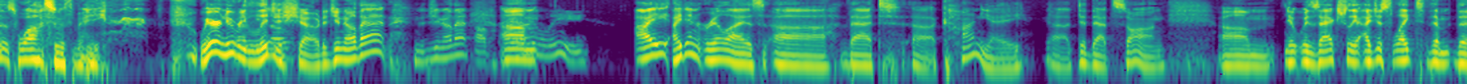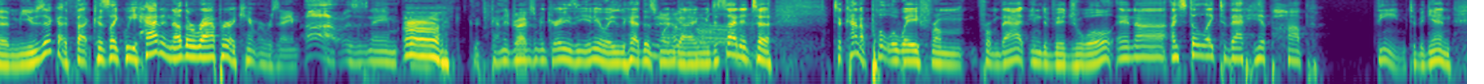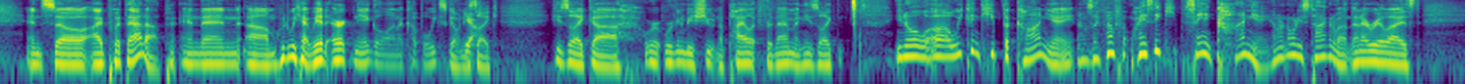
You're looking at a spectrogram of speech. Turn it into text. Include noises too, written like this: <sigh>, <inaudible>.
Jesus walks with me. <laughs> We're a new religious show. Did you know that? Did you know that? Um, I I didn't realize uh, that uh, Kanye uh, did that song. Um, it was actually I just liked the the music. I thought because like we had another rapper. I can't remember his name. Ah, what was his name? it kind of drives me crazy. Anyways, we had this one guy, and we decided to to kind of pull away from from that individual, and uh, I still liked that hip hop theme to begin. And so I put that up. And then um, who do we have? We had Eric Nagel on a couple weeks ago, and he's Yeah. like, he's like, uh, we're, we're going to be shooting a pilot for them. And he's like, you know, uh, we can keep the Kanye. And I was like, why does he keep saying Kanye? I don't know what he's talking about. Then I realized,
